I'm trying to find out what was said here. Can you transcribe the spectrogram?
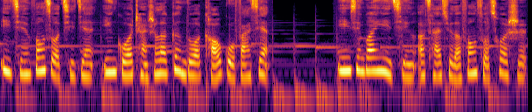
疫情封锁期间，英国产生了更多考古发现。因新冠疫情而采取的封锁措施，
